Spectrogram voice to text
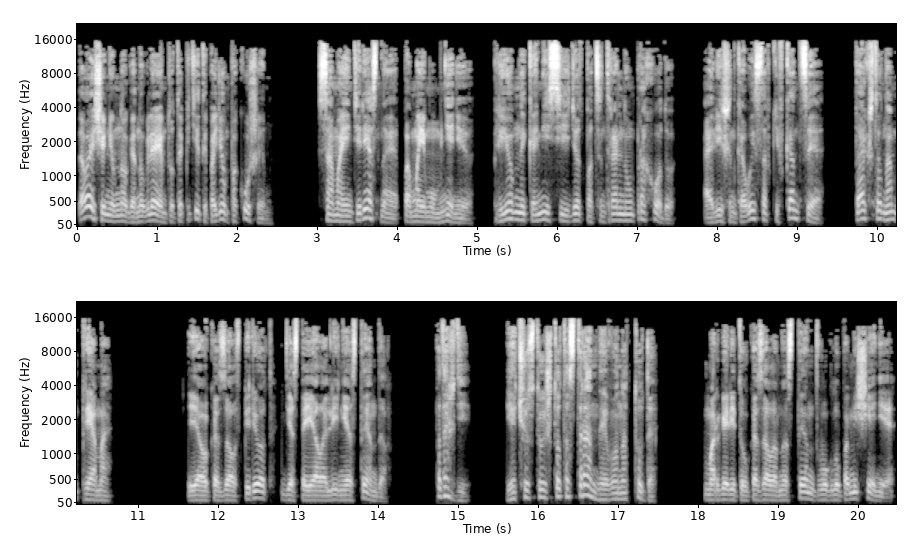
Давай еще немного нугляем тут аппетит и пойдем покушаем. Самое интересное, по моему мнению, приемной комиссии идет по центральному проходу, а вишенка выставки в конце, так что нам прямо. Я указал вперед, где стояла линия стендов. Подожди, я чувствую что-то странное вон оттуда. Маргарита указала на стенд в углу помещения,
